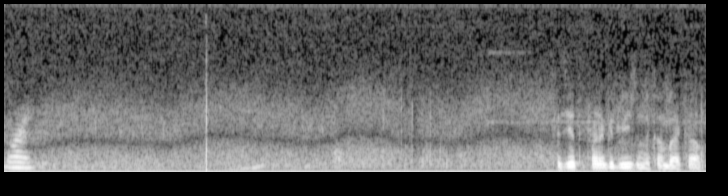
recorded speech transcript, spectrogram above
Why? Because you have to find a good reason to come back up.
